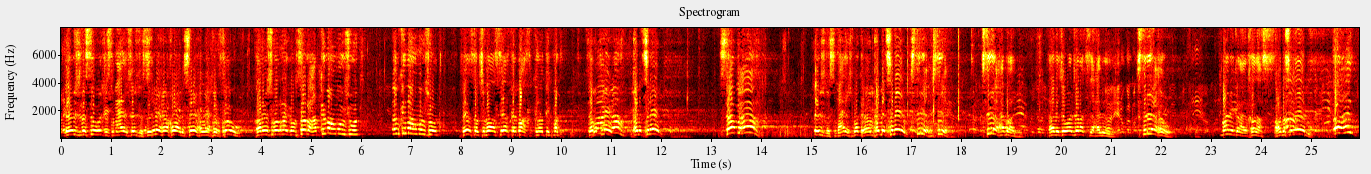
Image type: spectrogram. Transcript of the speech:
اجلس اجلس معلش اجلس استريح يا إخوان استريح الله يحفظكم so خلينا نشوف الرقم بسرعة. يمكن ما هو موجود. يمكن ما هو موجود. فيصل شوف سيارة الباص. يمكن أوديك مطلوب. ثمانية محمد سليم. سبعة اجلس معلش بقى. يا محمد سليم. استريح استريح استريح يا حبايبي. هذا جوال Galaxy يا حبيبي. استريحوا. ماني قايل خلاص. ابو سليم. آه أنت.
